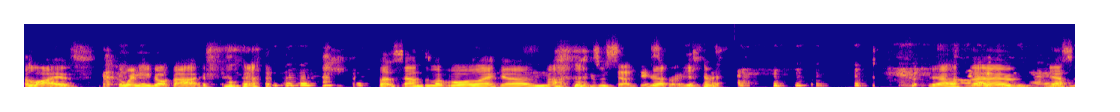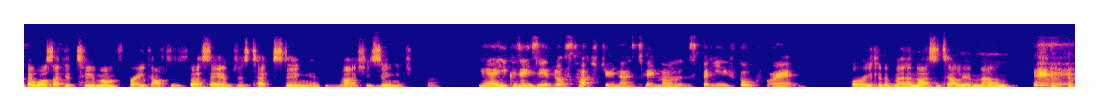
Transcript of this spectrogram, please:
alive. But when he got back, that sounds a lot more like um just sound desperate. Yeah. yeah. Um, yeah, so there was like a two month break after the first date of just texting and not actually seeing each other. Yeah, you could easily have lost touch during those two months, but you fought for it. Or he could have met a nice Italian man. yeah,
